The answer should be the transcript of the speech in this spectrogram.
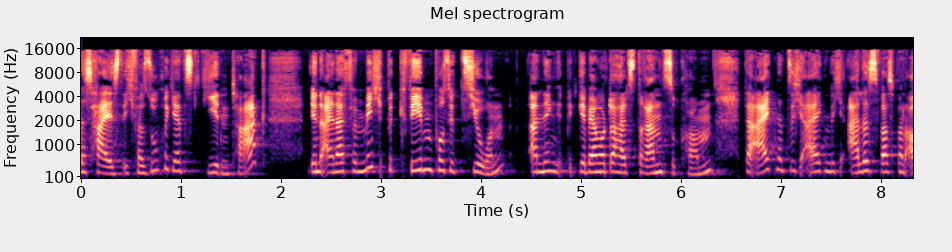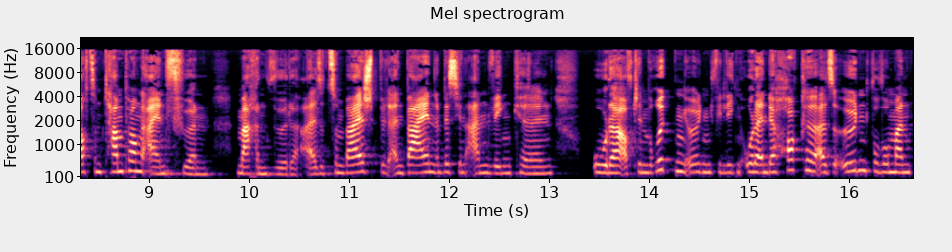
Das heißt, ich versuche jetzt jeden Tag in einer für mich bequemen Position an den Gebärmutterhals dran zu kommen. Da eignet sich eigentlich alles, was man auch zum Tampon einführen machen würde. Also zum Beispiel ein Bein ein bisschen anwinkeln oder auf dem Rücken irgendwie liegen oder in der Hocke, also irgendwo, wo man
